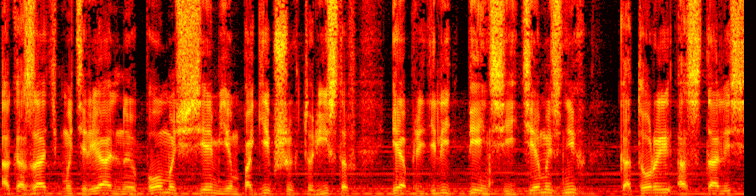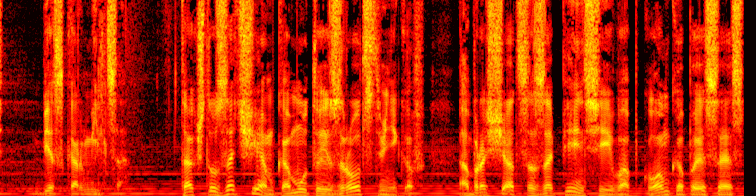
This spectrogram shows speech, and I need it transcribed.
оказать материальную помощь семьям погибших туристов и определить пенсии тем из них, которые остались без кормильца. Так что зачем кому-то из родственников обращаться за пенсией в обком КПСС,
